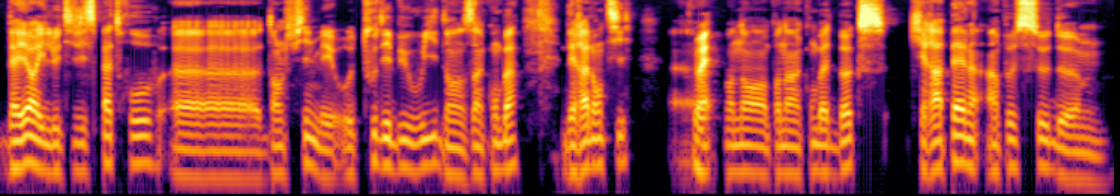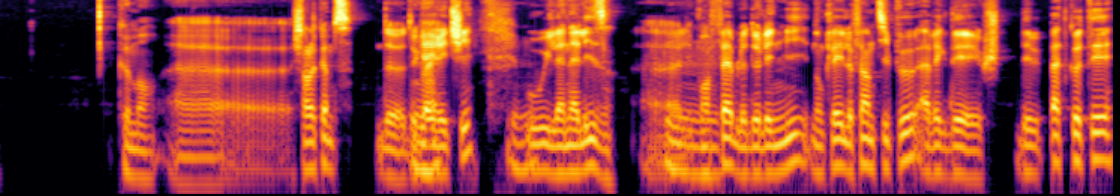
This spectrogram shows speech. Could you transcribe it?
D'ailleurs, il l'utilise pas trop euh, dans le film, mais au tout début, oui, dans un combat, des ralentis euh, Ouais. pendant, pendant un combat de boxe qui rappellent un peu ceux de. Comment euh, Sherlock Holmes de, de Guy. Ritchie Mhm. où il analyse euh, les points Mhm. faibles de l'ennemi. Donc là, il le fait un petit peu avec des, des pas de côté,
